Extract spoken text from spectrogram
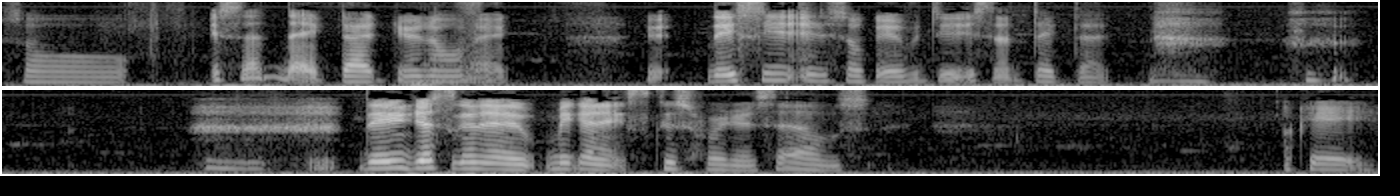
So, it's not like that, you know, like they sin and it's okay, but it's not like that. They're just gonna make an excuse for themselves. Okay.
